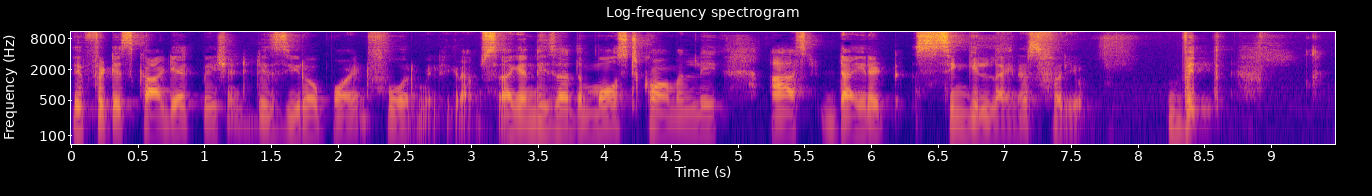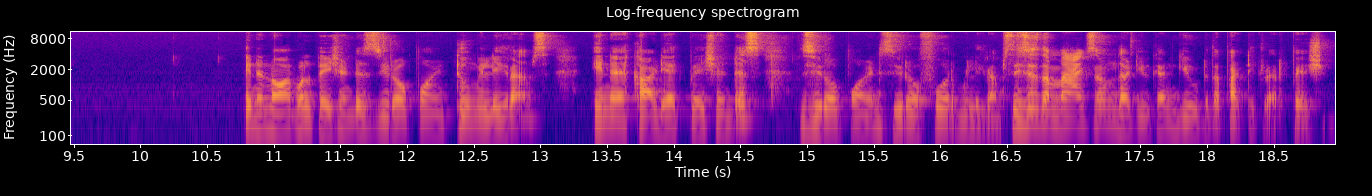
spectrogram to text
If it is cardiac patient, it is 0.4 milligrams. Again, these are the most commonly asked direct single liners for you. With in a normal patient is 0.2 milligrams. In a cardiac patient is 0.04 milligrams. This is the maximum that you can give to the particular patient.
